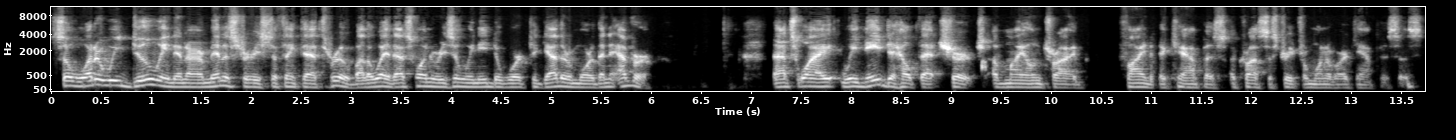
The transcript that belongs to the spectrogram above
So what are we doing in our ministries to think that through? By the way, that's one reason we need to work together more than ever. That's why we need to help that church of my own tribe find a campus across the street from one of our campuses.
